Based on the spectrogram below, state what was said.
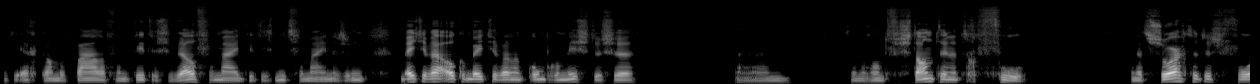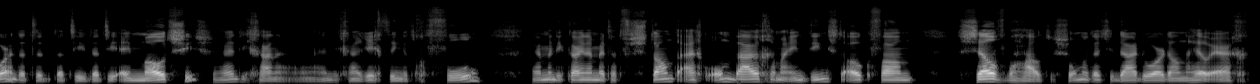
Dat je echt kan bepalen van dit is wel voor mij, dit is niet voor mij. Dus een beetje wel ook een beetje wel een compromis tussen um, zeg maar gewoon het verstand en het gevoel. En dat zorgt er dus voor dat, dat, die, dat die emoties, hè, die, gaan, hè, die gaan richting het gevoel. Hè, maar die kan je dan met het verstand eigenlijk ombuigen, maar in dienst ook van zelfbehoud. Dus zonder dat je daardoor dan heel erg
